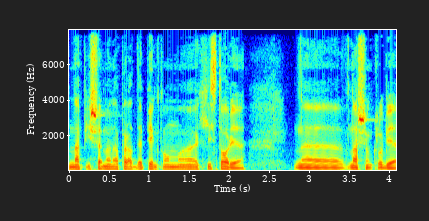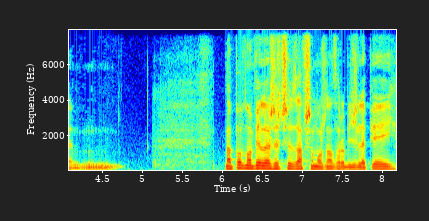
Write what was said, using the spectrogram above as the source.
napiszemy naprawdę piękną e, historię e, w naszym klubie. Na pewno wiele rzeczy zawsze można zrobić lepiej.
